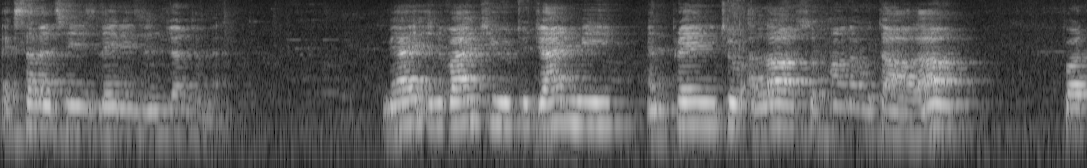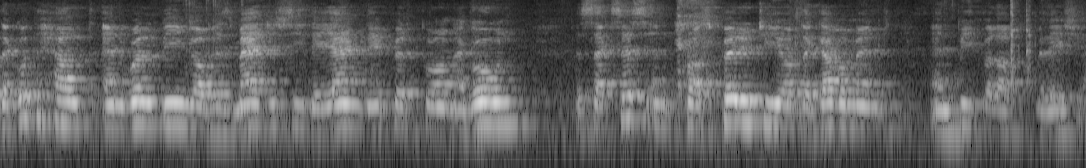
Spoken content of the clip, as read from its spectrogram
Excellencies, ladies and gentlemen. May I invite you to join me in praying to Allah subhanahu wa ta'ala for the good health and well-being of His Majesty the Yang di-Pertuan Agong, the success and prosperity of the government and people of Malaysia.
